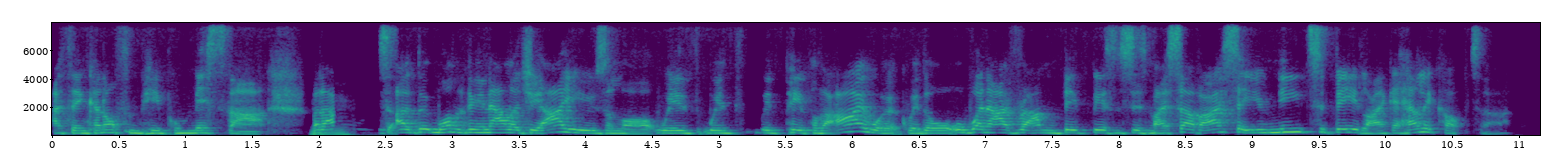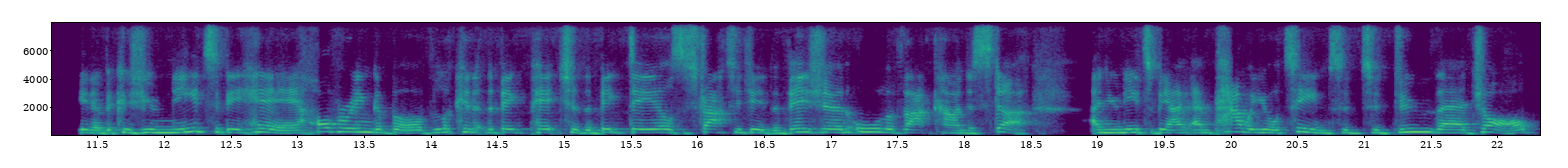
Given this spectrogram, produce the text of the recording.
I think, and often people miss that. But mm. I, I, one of the analogy I use a lot with with with people that I work with, or, or when I've run big businesses myself, I say you need to be like a helicopter you know, because you need to be here hovering above, looking at the big picture, the big deals, the strategy, the vision, all of that kind of stuff. And you need to be empower your team to, to do their job.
